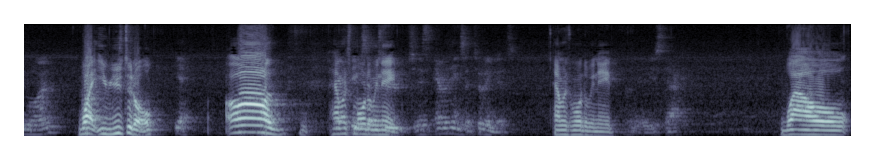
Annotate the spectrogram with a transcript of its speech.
Any iron? Wait, you used it all? Yeah. Oh, how much more do we two- need? Everything's at two ingots. How much more do we need? Maybe a stack. Well,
